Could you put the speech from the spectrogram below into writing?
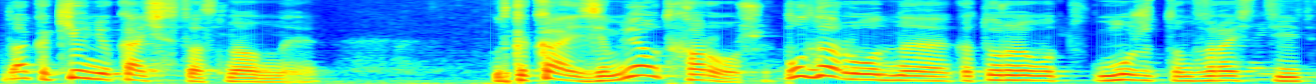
да, какие у нее качества основные? Вот какая земля вот хорошая? Плодородная, которая вот может там взрастить.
